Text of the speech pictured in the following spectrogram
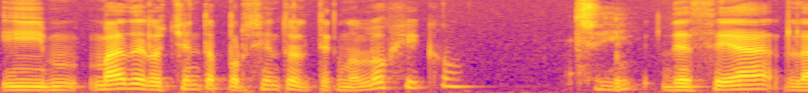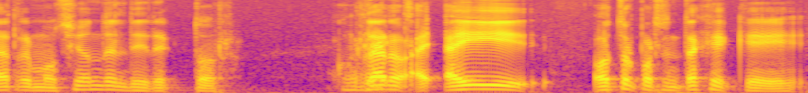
y más del 80% del tecnológico desea la remoción del director. Claro, hay, hay, otro porcentaje que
